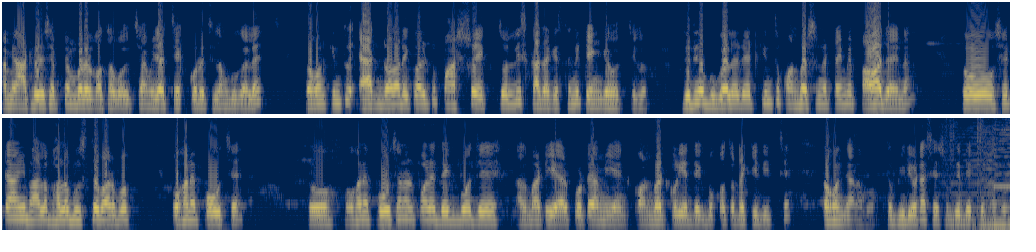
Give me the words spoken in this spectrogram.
আমি আঠেরোই সেপ্টেম্বরের কথা বলছি, আমি যা চেক করেছিলাম গুগলে তখন কিন্তু এক ডলার ইকুয়াল টু পাঁচশো একচল্লিশ কাজাকিস্তানি টেঙ্গে হচ্ছিল। যদিও গুগলের রেট কিন্তু কনভার্সনের টাইমে পাওয়া যায় না। তো সেটা আমি ভালো ভালো বুঝতে পারব, ওখানে পৌঁছে। তো ওখানে পৌঁছানোর পরে দেখব যে আলমাটি এয়ারপোর্টে আমি কনভার্ট করিয়ে দেখব কতটা কি দিচ্ছে, তখন জানাব। তো ভিডিওটা শেষ অবধি দেখতে থাকুন।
